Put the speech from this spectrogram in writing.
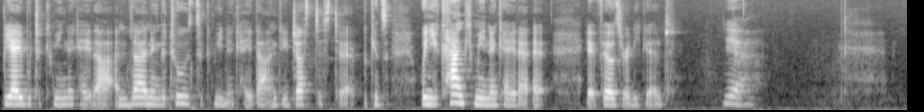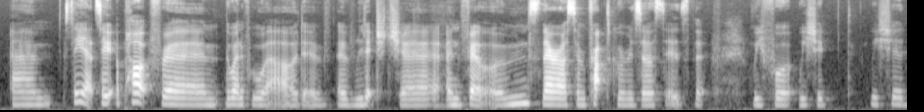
be able to communicate that and learning the tools to communicate that and do justice to it because when you can communicate it it, it feels really good Yeah. um, so yeah so apart from the wonderful world of, of literature and films there are some practical resources that we thought we should we should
